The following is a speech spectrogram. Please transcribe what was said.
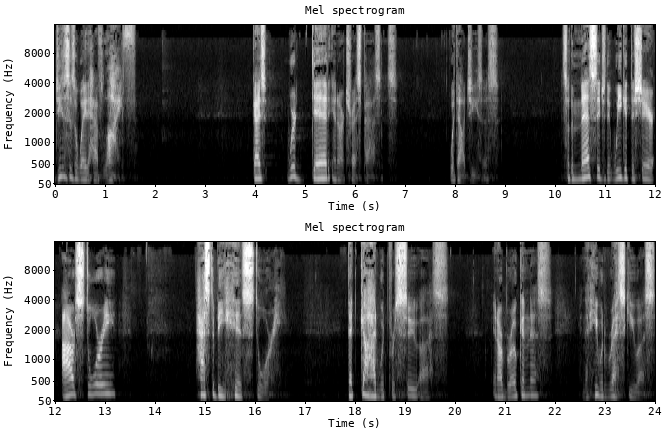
Jesus is a way to have life. Guys, we're dead in our trespasses without Jesus. So, the message that we get to share, our story, has to be His story. That God would pursue us in our brokenness and that He would rescue us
